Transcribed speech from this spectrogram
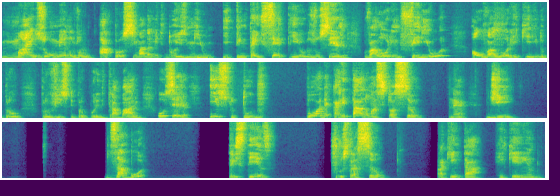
mais ou menos ou aproximadamente 2.037 euros, ou seja, valor inferior ao valor requerido para o visto de procura de trabalho. Ou seja, isto tudo pode acarretar numa situação né, de desabor, tristeza, frustração, para quem está requerendo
